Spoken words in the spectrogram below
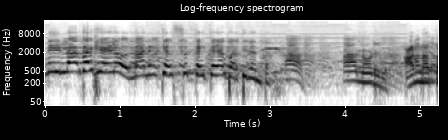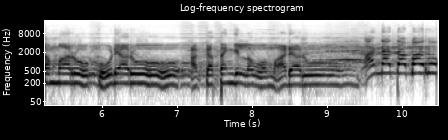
ನೀ ಇಲ್ಲಾರ್ದಾಗ ಹೇಳು ನಾನು ಕೆಲ್ಸಕ್ಕೆ ಕೈ ಕೈಯಾಗ ಬರ್ತೀನಿ ಅಂತ. ನೋಡಿಲ್ಲ. ಅಣ್ಣ ತಮ್ಮರು ಕೂಡ್ಯಾರು ಅಕ್ಕ ತಂಗಿಲ್ಲವ ಮಾಡ್ಯಾರು. ಅಣ್ಣ ತಮ್ಮರು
